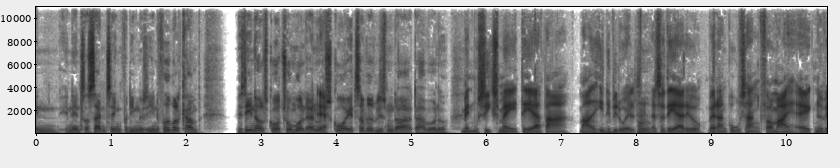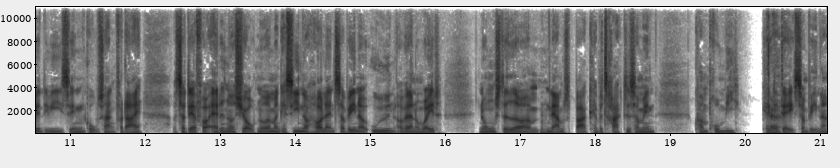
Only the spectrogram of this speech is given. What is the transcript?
en, en interessant ting, fordi man kan sige, en fodboldkamp, hvis det ene hold scorer to mål, det andet ja. scorer et, så ved du ligesom, der, der har vundet. Men musiksmag, det er bare meget individuelt. Mm. Altså det er det jo. Hvad der er en god sang for mig, er ikke nødvendigvis en god sang for dig. Så derfor er det noget sjovt noget, man kan sige, når Holland så vinder uden at være nummer et nogle steder, og mm. nærmest bare kan betragte som en kompromis kandidat ja. som vinder.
